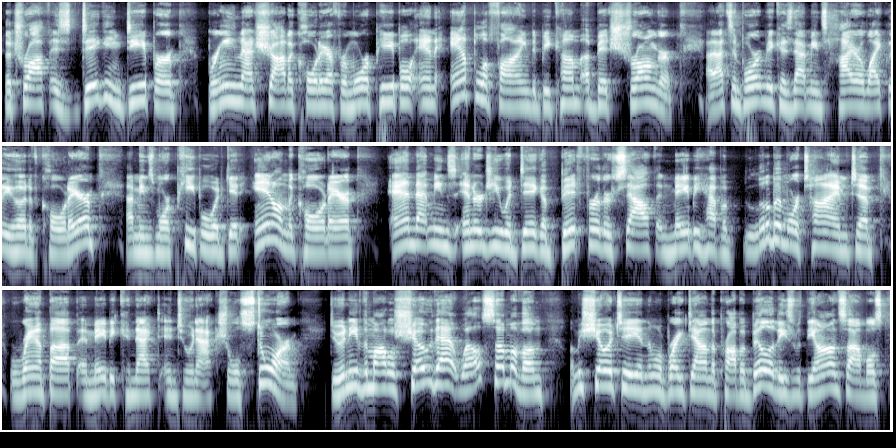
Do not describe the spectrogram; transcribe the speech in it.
the trough is digging deeper, bringing that shot of cold air for more people and amplifying to become a bit stronger. Uh, that's important because that means higher likelihood of cold air. That means more people would get in on the cold air and that means energy would dig a bit further south and maybe have a little bit more time to ramp up and maybe connect into an actual storm. Do any of the models show that? Well, some of them. Let me show it to you and then we'll break down the probabilities with the ensembles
